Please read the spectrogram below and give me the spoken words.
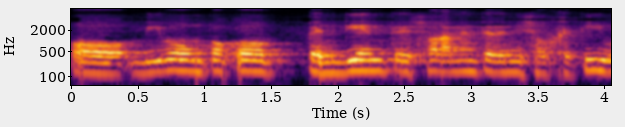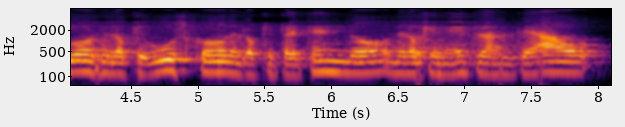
¿O vivo un poco pendiente solamente de mis objetivos, de lo que busco, de lo que pretendo, de lo que me he planteado?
